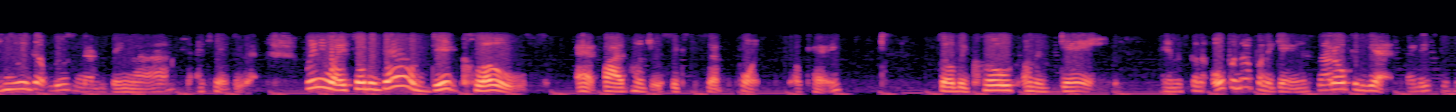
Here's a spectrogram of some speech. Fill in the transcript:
then you end up losing everything. Nah, I can't do that. But anyway, so the Dow did close at 567 points. Okay, so they closed on a gain and it's going to open up on a game. It's not open yet. At least it's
